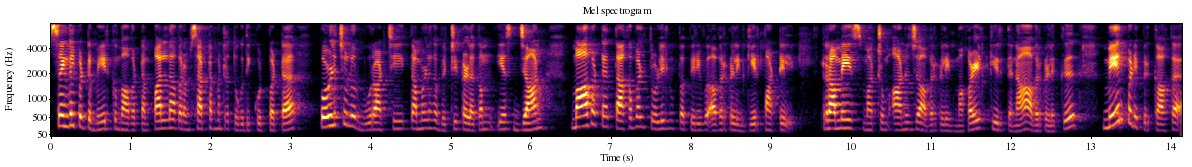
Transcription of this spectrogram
செங்கல்பட்டு மேற்கு மாவட்டம் பல்லாவரம் சட்டமன்ற தொகுதிக்குட்பட்ட பொழிச்சலூர் ஊராட்சி தமிழக வெற்றிக் கழகம் எஸ். ஜான் மாவட்ட தகவல் தொழில்நுட்ப பிரிவு அவர்களின் ஏற்பாட்டில் ரமேஷ் மற்றும் அனுஜா அவர்களின் மகள் கீர்த்தனா அவர்களுக்கு மேற்படிப்பிற்காக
